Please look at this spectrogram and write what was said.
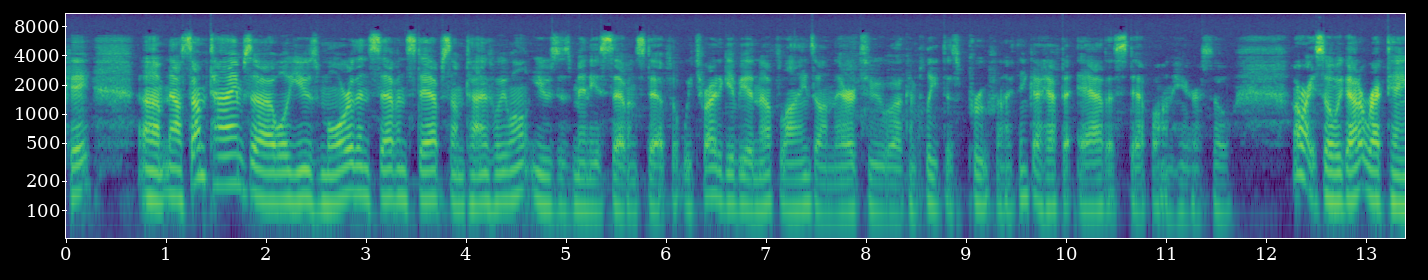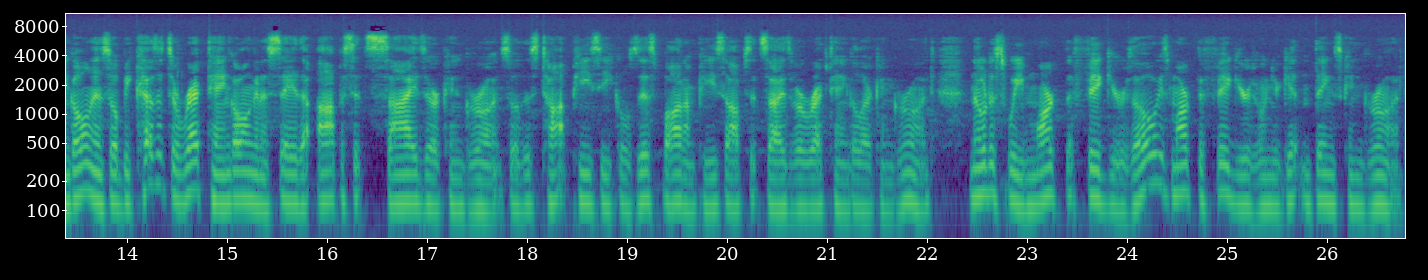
okay, um, now sometimes uh, we'll use more than seven steps. Sometimes we won't use as many as seven steps, but we try to give you enough lines on there to uh, complete this proof. And I think I have to add a step on here. So, all right, so we got a rectangle, and so because it's a rectangle, I'm going to say the opposite sides are congruent. So this top piece equals this bottom piece. Opposite sides of a rectangle are congruent. Notice we mark the figures. Always mark the figures when you're getting things congruent.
